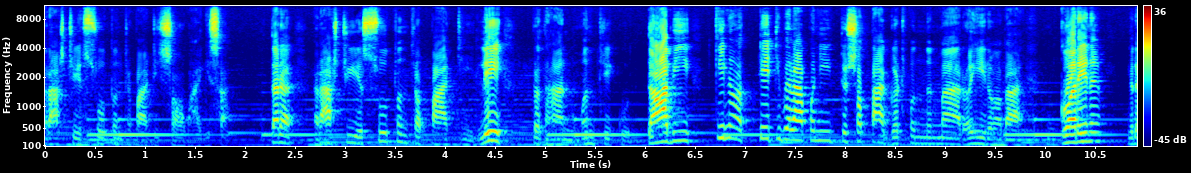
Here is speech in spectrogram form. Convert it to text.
राष्ट्रिय स्वतन्त्र पार्टी सहभागी छ। तर राष्ट्रिय स्वतन्त्र पार्टीले प्रधानमन्त्रीको दावी किन त्यति बेला पनि त्यो सत्ता गठबन्धनमा रहिरहँदा गरेन र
